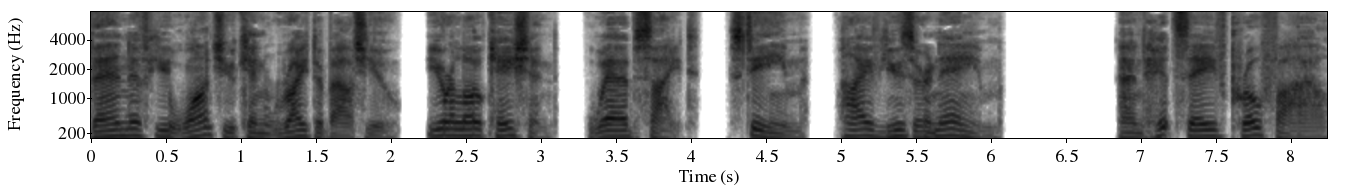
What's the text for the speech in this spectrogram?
Then if you want you can write about you, your location, website, Steam, Hive username. And hit Save Profile.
